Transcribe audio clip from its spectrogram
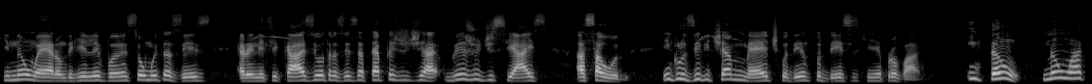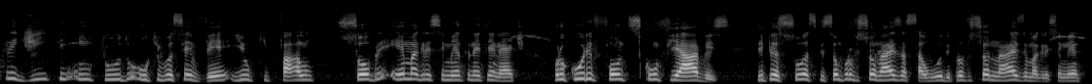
que não eram de relevância ou muitas vezes eram ineficazes e outras vezes até prejudiciais à saúde. Inclusive tinha médico dentro desses que reprovaram. Então, não acredite em tudo o que você vê e o que falam sobre emagrecimento na internet. Procure fontes confiáveis de pessoas que são profissionais da saúde, profissionais do emagrecimento,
